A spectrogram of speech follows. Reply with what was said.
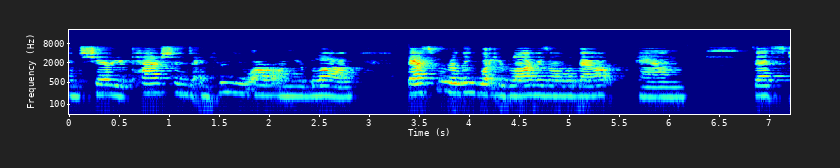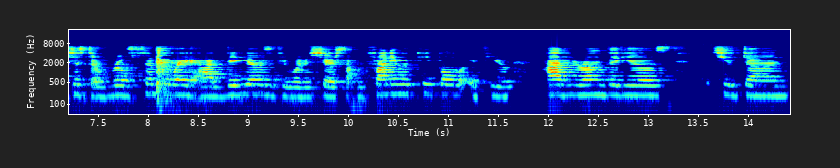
and share your passions and who you are on your blog. That's really what your blog is all about and that's just a real simple way to add videos if you want to share something funny with people, if you have your own videos that you've done,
